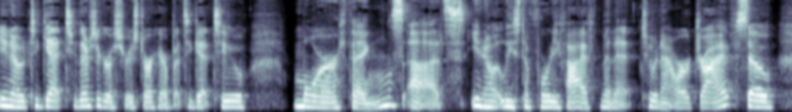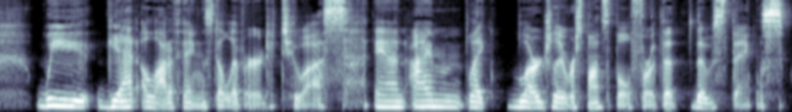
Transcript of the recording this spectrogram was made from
you know, to get to, there's a grocery store here, but to get to more things, uh, it's, you know, at least a 45 minute to an hour drive. So we get a lot of things delivered to us and I'm like largely responsible for the, those things.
